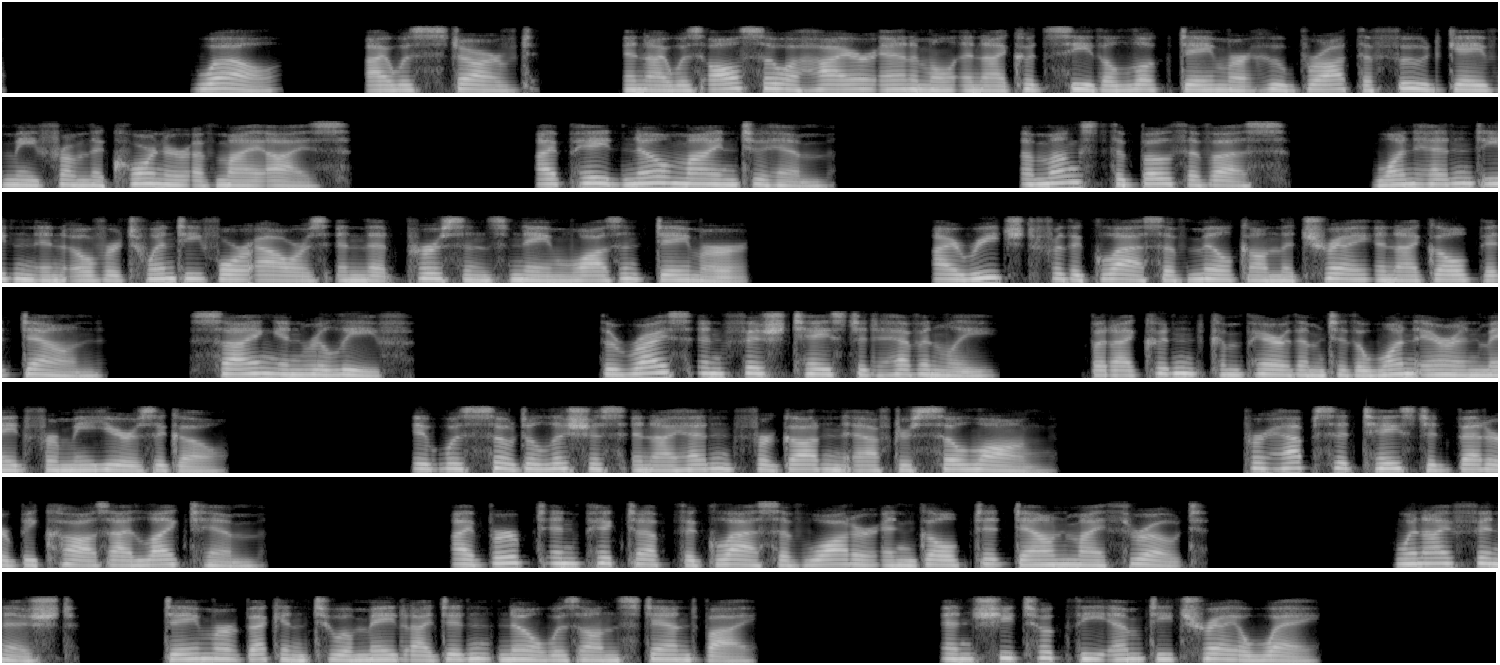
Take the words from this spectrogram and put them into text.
Well, I was starved, and I was also a higher animal and I could see the look Damer who brought the food gave me from the corner of my eyes. I paid no mind to him. Amongst the both of us, one hadn't eaten in over 24 hours and that person's name wasn't Damer. I reached for the glass of milk on the tray and I gulped it down, sighing in relief. The rice and fish tasted heavenly, but I couldn't compare them to the one Aaron made for me years ago. It was so delicious and I hadn't forgotten after so long. Perhaps it tasted better because I liked him. I burped and picked up the glass of water and gulped it down my throat. When I finished, Damer beckoned to a maid I didn't know was on standby. And she took the empty tray away.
